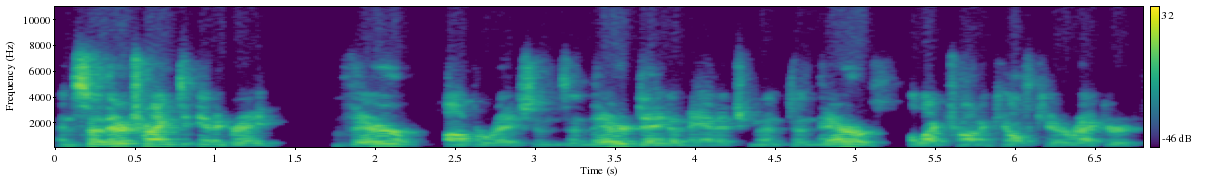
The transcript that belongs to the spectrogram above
and so they're trying to integrate their operations and their data management and their electronic healthcare record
